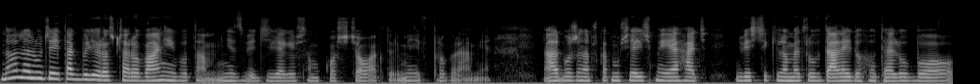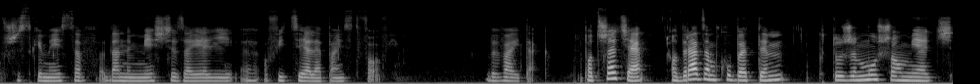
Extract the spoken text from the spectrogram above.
No ale ludzie i tak byli rozczarowani, bo tam nie zwiedzili jakiegoś tam kościoła, który mieli w programie. Albo, że na przykład musieliśmy jechać 200 km dalej do hotelu, bo wszystkie miejsca w danym mieście zajęli e, oficjele państwowi. Bywa i tak. Po trzecie, odradzam Kubę tym, którzy muszą mieć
